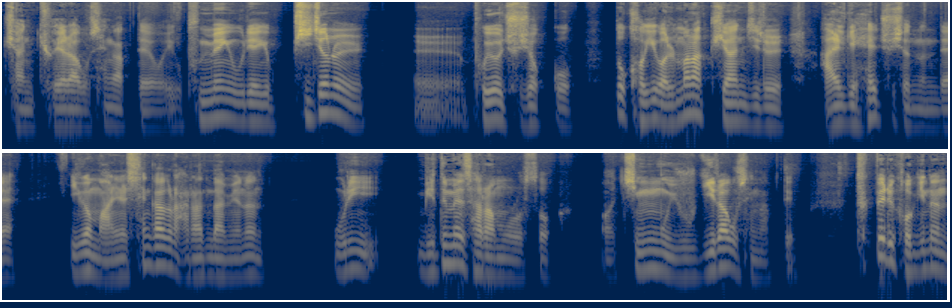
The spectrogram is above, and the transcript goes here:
귀한 교회라고 생각돼요. 이거 분명히 우리에게 비전을 에, 보여주셨고 또 거기가 얼마나 귀한지를 알게 해주셨는데 이거 만일 생각을 안 한다면은 우리 믿음의 사람으로서 어, 직무유기라고 생각돼요. 특별히 거기는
